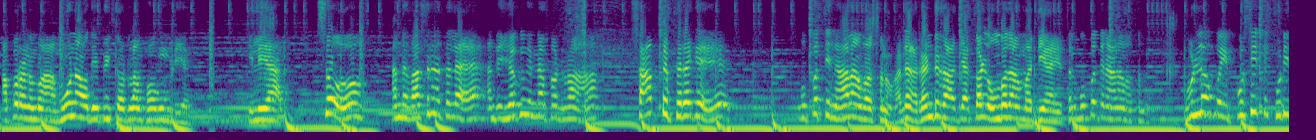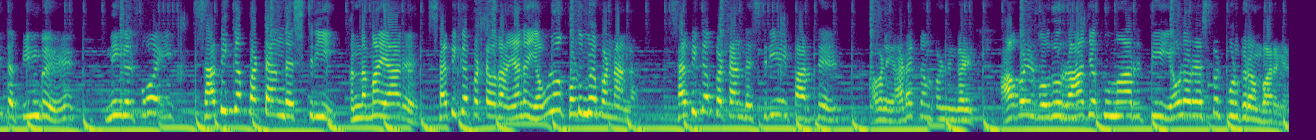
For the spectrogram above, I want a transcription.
அப்புறம் நம்ம மூணாவது எபிசோட்லாம் போக முடியாது. இல்லையா? சோ அந்த வசனத்துல அந்த யகு என்ன பண்றான்? சாப்பிட்ட பிறகு முப்பத்தி நாலாம் வசனம் அதான் ரெண்டு ராஜாக்கள் ஒன்பதாம் அத்தியாயத்தில் முப்பத்தி நாலாம் வசனம். உள்ள போய் புசித்து குடித்த பின்பு நீங்கள் போய் சபிக்கப்பட்ட அந்த ஸ்திரீ அந்த அம்மா யாரு? சபிக்கப்பட்டவதான். ஏன்னா எவ்வளவு கொடுமை பண்ணாங்க. சபிக்கப்பட்ட அந்த ஸ்திரீயை பார்த்து அவளை அடக்கம் பண்ணுங்கள். அவள் ஒரு ராஜகுமாரத்தி எவ்வளவு ரெஸ்பெக்ட் கொடுக்குறான் பாருங்க.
